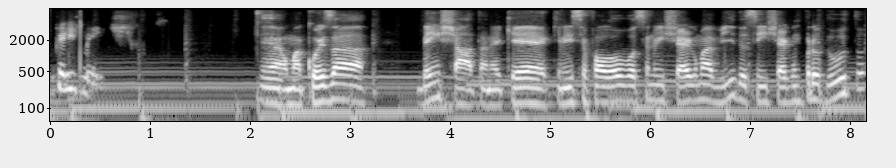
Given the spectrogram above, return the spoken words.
Infelizmente. É uma coisa bem chata, né? Que é que nem você falou, você não enxerga uma vida, você enxerga um produto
